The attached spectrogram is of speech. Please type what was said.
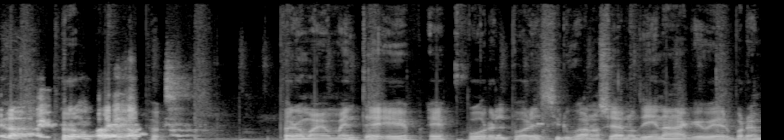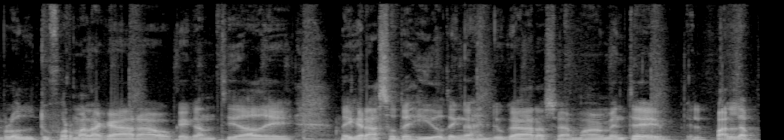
el aspecto. Pero mayormente es, es por, el, por el cirujano, o sea, no tiene nada que ver, por ejemplo, de tu forma de la cara o qué cantidad de, de grasa o tejido tengas en tu cara, o sea, mayormente el, la,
